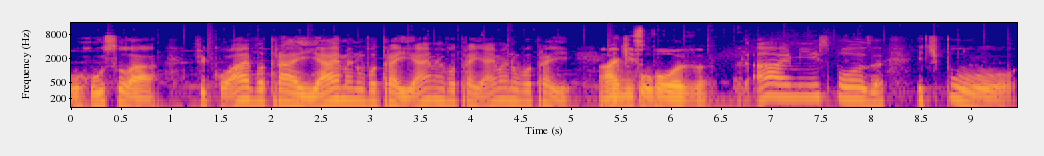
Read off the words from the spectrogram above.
o russo lá ficou, ai, vou trair, ai, mas não vou trair, ai, mas vou trair, ai, mas não vou trair. Ai, minha tipo, esposa. Ai, minha esposa. E tipo,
